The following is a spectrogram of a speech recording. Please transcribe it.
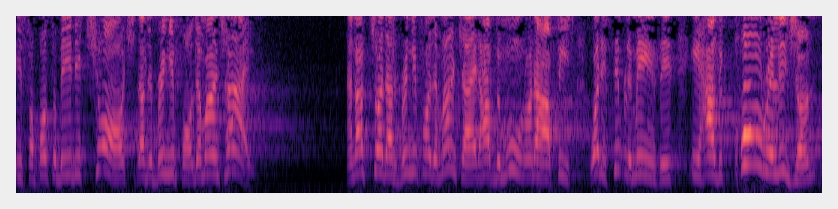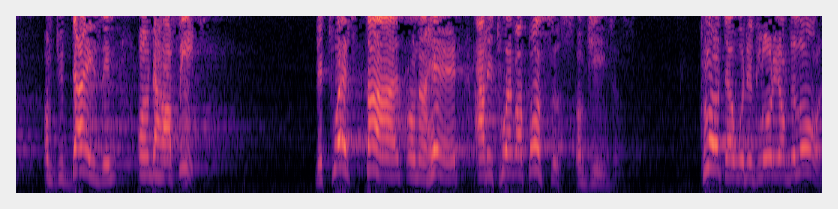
is supposed to be the church that is bringing forth the man child. And that church that bringing forth the man child have the moon under her feet. What it simply means is it has the core religion of Judaism under her feet. The 12 stars on her head are the 12 apostles of Jesus. Clothed with the glory of the Lord.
